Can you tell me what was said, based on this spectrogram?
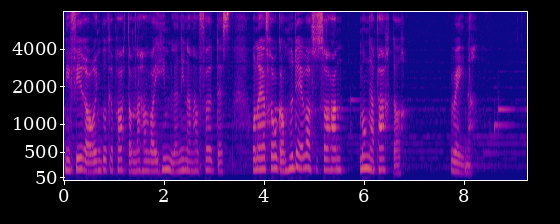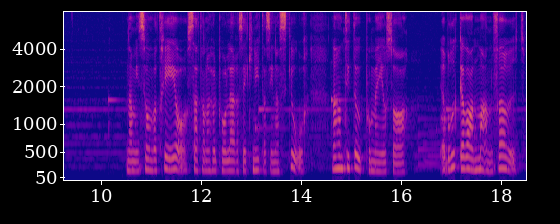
Min fyraåring brukar prata om när han var i himlen innan han föddes och när jag frågade om hur det var så sa han många parker. Reina. När min son var tre år satt han och höll på att lära sig knyta sina skor när han tittade upp på mig och sa Jag brukar vara en man förut,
